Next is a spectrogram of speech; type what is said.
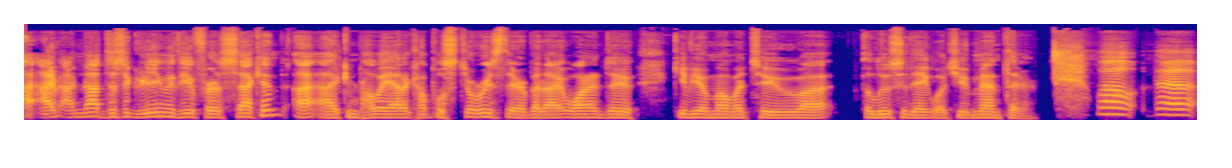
I, am not disagreeing with you for a second. I, I, can probably add a couple stories there, but I wanted to give you a moment to uh, elucidate what you meant there. Well, the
